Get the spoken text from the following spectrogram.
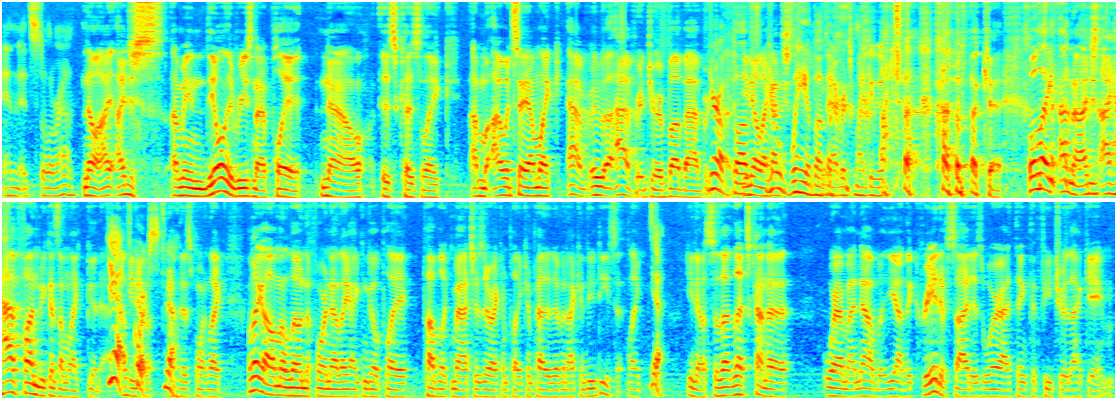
and it's still around. No, I, I just, I mean, the only reason I play it now is because, like, I'm, I would say I'm like av- average or above average. You're at it. above, You know, like you're I'm just- way above average, my dude. I don't know, okay. Well, like I don't know. I just I have fun because I'm like good at. Yeah, it, of you know, course. Yeah. At this point, like I'm like, oh, I'm alone to Fortnite. Like I can go play public matches or I can play competitive and I can do decent. Like Yeah. you know. So that that's kind of where I'm at now. But yeah, the creative side is where I think the future of that game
